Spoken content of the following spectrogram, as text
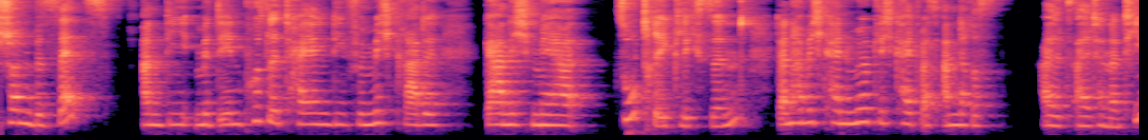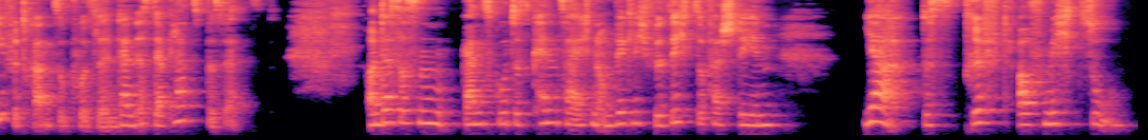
schon besetze an die, mit den Puzzleteilen, die für mich gerade gar nicht mehr zuträglich sind, dann habe ich keine Möglichkeit, was anderes als Alternative dran zu puzzeln. Dann ist der Platz besetzt. Und das ist ein ganz gutes Kennzeichen, um wirklich für sich zu verstehen, ja, das trifft auf mich zu.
